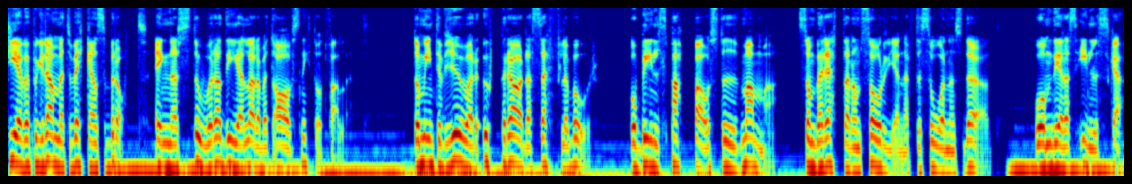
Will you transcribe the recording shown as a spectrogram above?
Tv-programmet Veckans brott ägnar stora delar av ett avsnitt åt fallet. De intervjuar upprörda Säfflebor och Bills pappa och styvmamma som berättar om sorgen efter sonens död och om deras ilska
